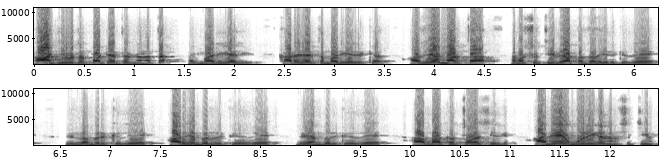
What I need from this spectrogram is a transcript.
காஞ்சிபுரத்தில் பட்டு எடுத்தோம்னு நினைத்தா அதுக்கு மரியாதை கடையில் எடுத்த மரியாதை இருக்காது. அதே மாதிரி தான் நம்ம சுற்றி வேப்பந்தலை இருக்குது வில்லம் இருக்குது அரியம்பல் இருக்குது வேம்பு இருக்குது அது மக்கள் துளசி இருக்கு. அநேக மூலிகள் நம்ம சுற்றியும்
